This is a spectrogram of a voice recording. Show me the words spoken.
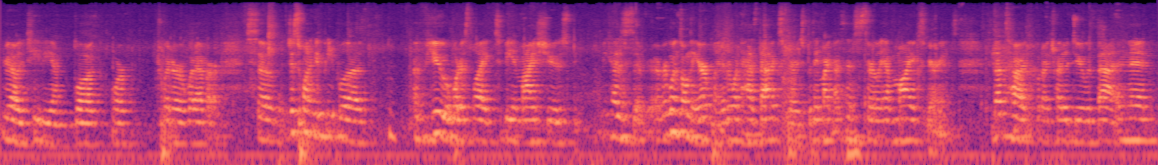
reality TV and blog or Twitter or whatever. So just want to give people a, a view of what it's like to be in my shoes because everyone's on the airplane. Everyone has that experience, but they might not necessarily have my experience. That's how I, what I try to do with that. And then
